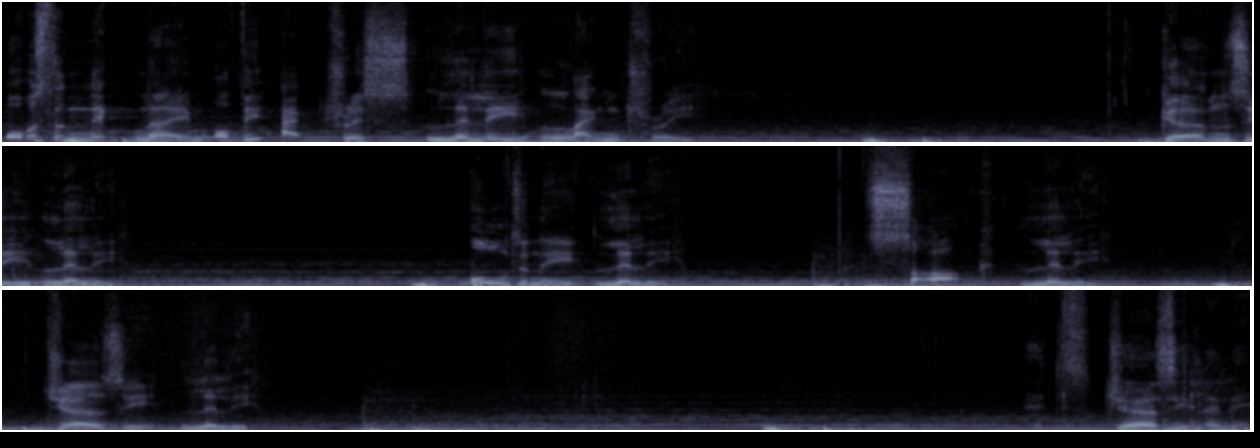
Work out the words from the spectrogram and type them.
What was the nickname of the actress Lillie Langtry? Guernsey Lily. Alderney Lily. Sark Lily. Jersey Lily. It's Jersey Lily.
